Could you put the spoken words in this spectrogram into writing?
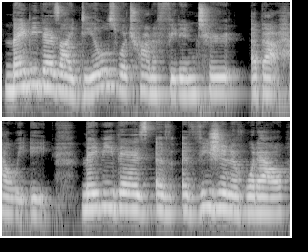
maybe there's ideals we're trying to fit into about how we eat. Maybe there's a, a vision of what our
